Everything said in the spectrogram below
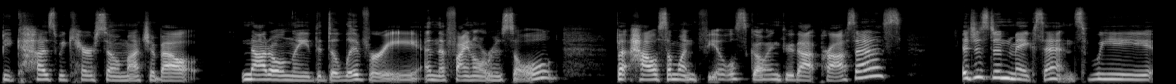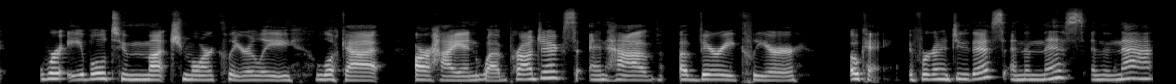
because we care so much about not only the delivery and the final result but how someone feels going through that process it just didn't make sense. We were able to much more clearly look at our high end web projects and have a very clear okay, if we're going to do this and then this and then that,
